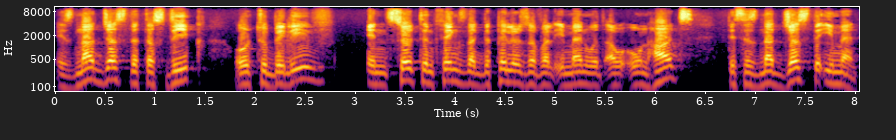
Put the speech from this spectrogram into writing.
is not just the tasdeeq or to believe in certain things like the pillars of Al Iman with our own hearts. This is not just the Iman.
